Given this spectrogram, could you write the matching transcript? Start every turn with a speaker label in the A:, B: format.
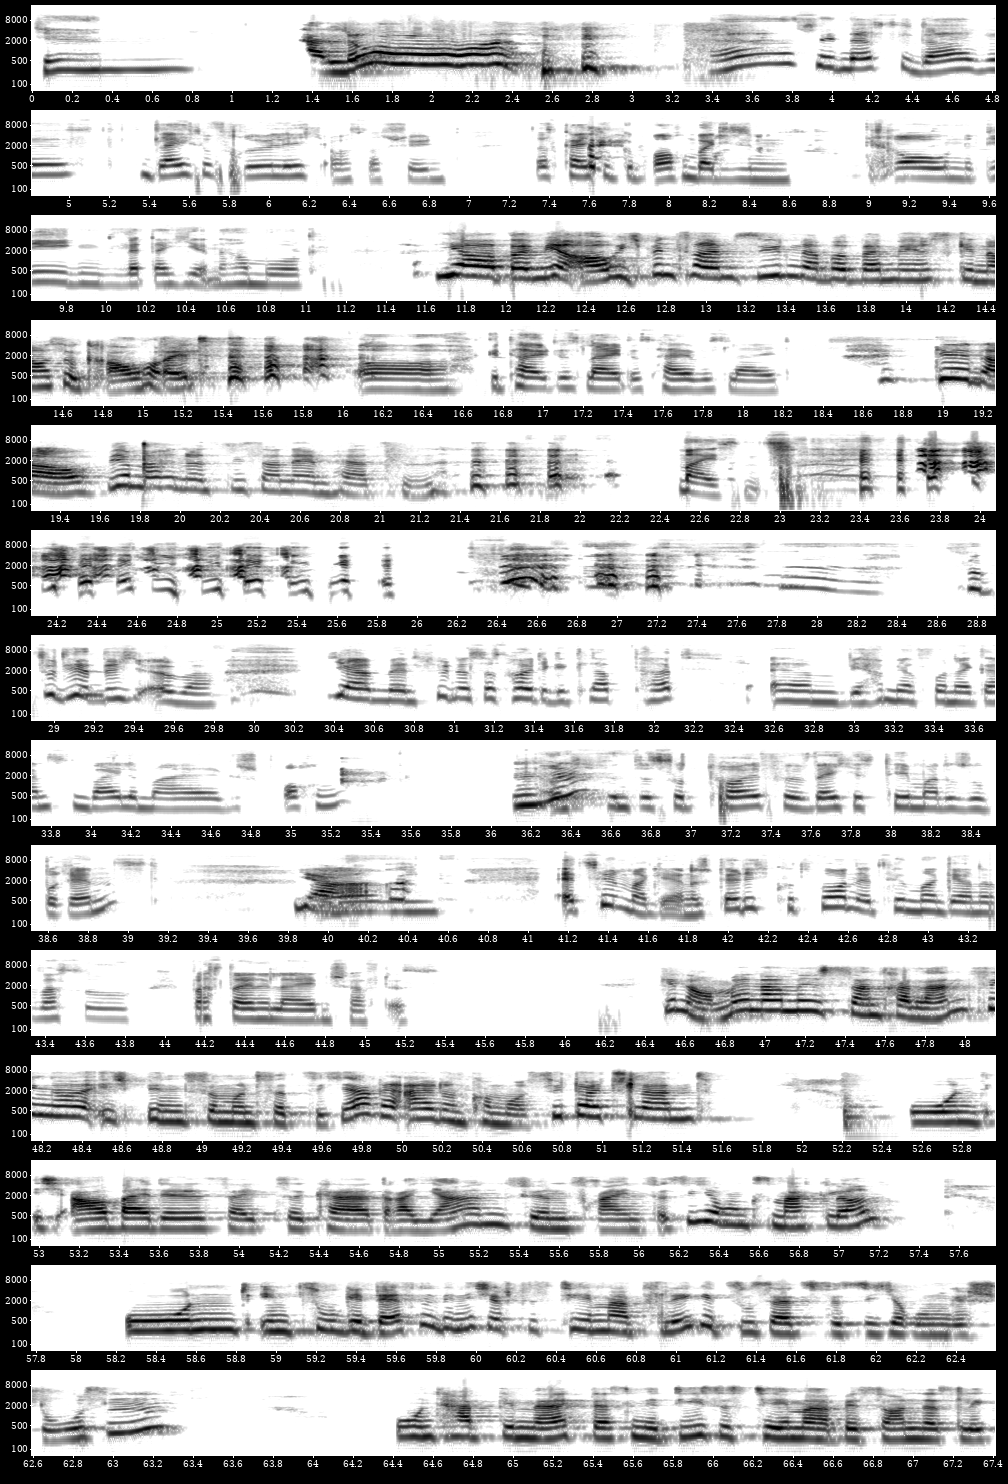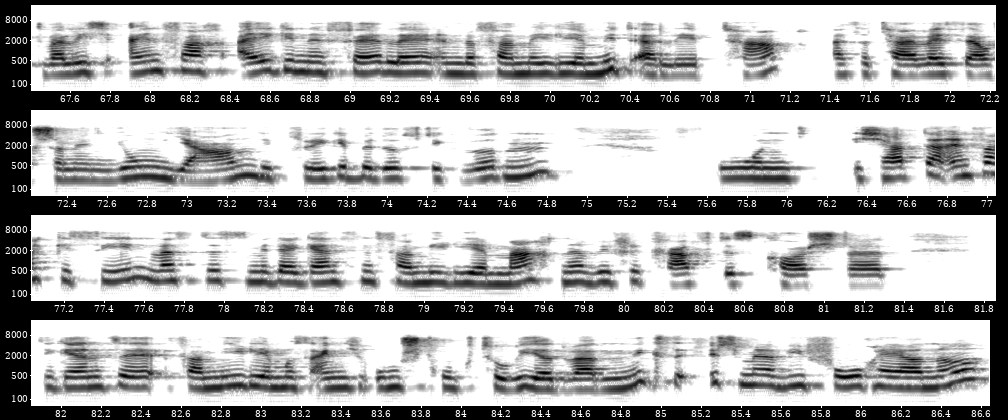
A: Jen.
B: Hallo!
A: Ja, schön, dass du da bist. Gleich so fröhlich. Oh, ist das schön. Das kann ich gut gebrauchen bei diesem grauen Regenwetter hier in Hamburg.
B: Ja, bei mir auch. Ich bin zwar im Süden, aber bei mir ist genauso grau heute.
A: Oh, geteiltes Leid ist halbes Leid.
B: Genau, wir machen uns die Sonne im Herzen.
A: Meistens. Funktioniert nicht immer. Ja, Mensch, schön, dass das heute geklappt hat. Ähm, wir haben ja vor einer ganzen Weile mal gesprochen.
B: Mhm.
A: Und ich finde es so toll, für welches Thema du so brennst.
B: Ja,
A: Ähm, erzähl mal gerne. Stell dich kurz vor und erzähl mal gerne, was so, was deine Leidenschaft ist.
B: genau. Mein Name ist Sandra Lanzinger. Ich bin 45 Jahre alt und komme aus Süddeutschland. Und ich arbeite seit circa drei Jahren für einen freien Versicherungsmakler. Und im Zuge dessen bin ich auf das Thema Pflegezusatzversicherung gestoßen und habe gemerkt, dass mir dieses Thema besonders liegt, weil ich einfach eigene Fälle in der Familie miterlebt habe, also teilweise auch schon in jungen Jahren, die pflegebedürftig würden. Und ich habe da einfach gesehen, was das mit der ganzen Familie macht, ne? wie viel Kraft es kostet. Die ganze Familie muss eigentlich umstrukturiert werden. Nichts ist mehr wie vorher. Ne?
